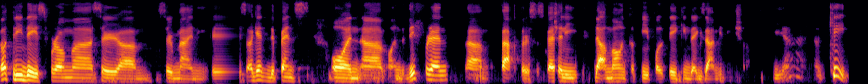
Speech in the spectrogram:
so three days from uh, Sir um, Sir Manny. Okay? So again, depends on uh, on the different um, factors, especially the amount of people taking the examination. Yeah. Okay.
